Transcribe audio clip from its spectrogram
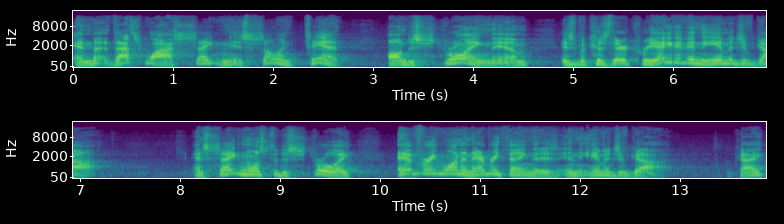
And th- that's why Satan is so intent on destroying them, is because they're created in the image of God. And Satan wants to destroy everyone and everything that is in the image of God. Okay?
